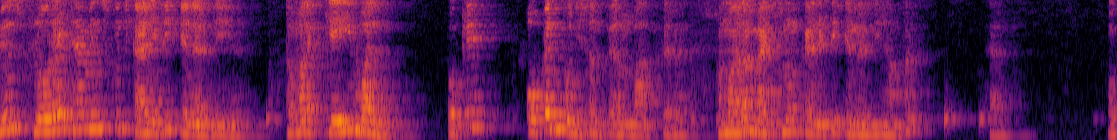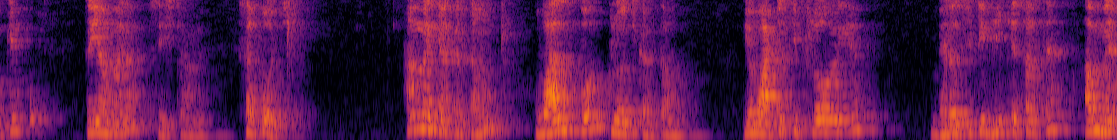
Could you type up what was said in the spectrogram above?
मीन्स फ्लो रेट है मीन्स कुछ काइनेटिक एनर्जी है। तो हमारा के वन ओके ओपन पोजिशन पर हम बात कर रहे हैं। हमारा मैक्सिमम काइनेटिक एनर्जी यहाँ पर है ओके okay? तो ये हमारा सिस्टम है। सपोज़ अब मैं क्या करता हूँ? वाल्व को क्लोज करता हूँ। ये वाटर की फ्लो हो रही है। वेलोसिटी वी के साथ है। अब मैं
